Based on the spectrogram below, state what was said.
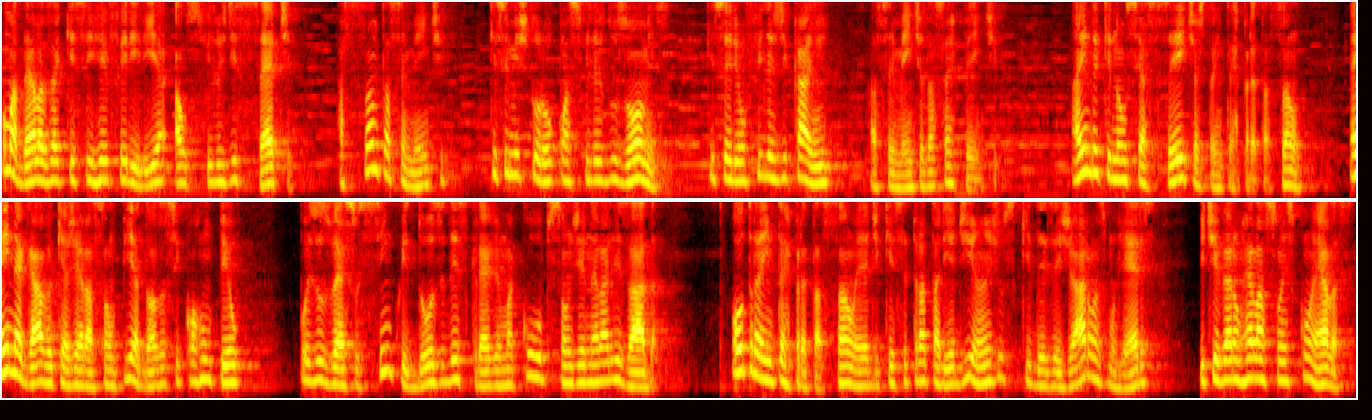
Uma delas é que se referiria aos filhos de Sete, a santa semente que se misturou com as filhas dos homens, que seriam filhas de Caim, a semente da serpente. Ainda que não se aceite esta interpretação, é inegável que a geração piedosa se corrompeu, pois os versos 5 e 12 descrevem uma corrupção generalizada. Outra interpretação é a de que se trataria de anjos que desejaram as mulheres e tiveram relações com elas.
